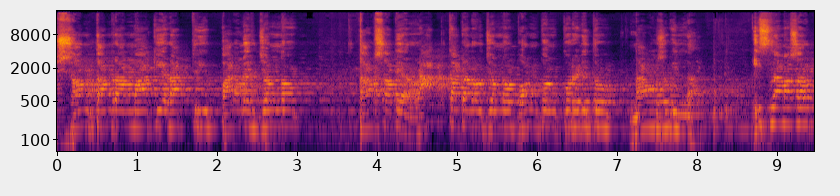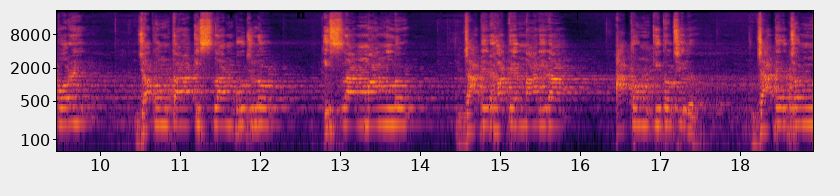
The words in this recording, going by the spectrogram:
সন্তানরা মাকে রাত্রি পালনের জন্য, তার সাথে রাত কাটানোর জন্য বন্টন করে নিত, নাউজবিল্লাহ। ইসলাম আসার পরে যখন তারা ইসলাম বুঝলো, ইসলাম মানলো যাদের হাতে নারীরা আতঙ্কিত ছিল, যাদের জন্য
